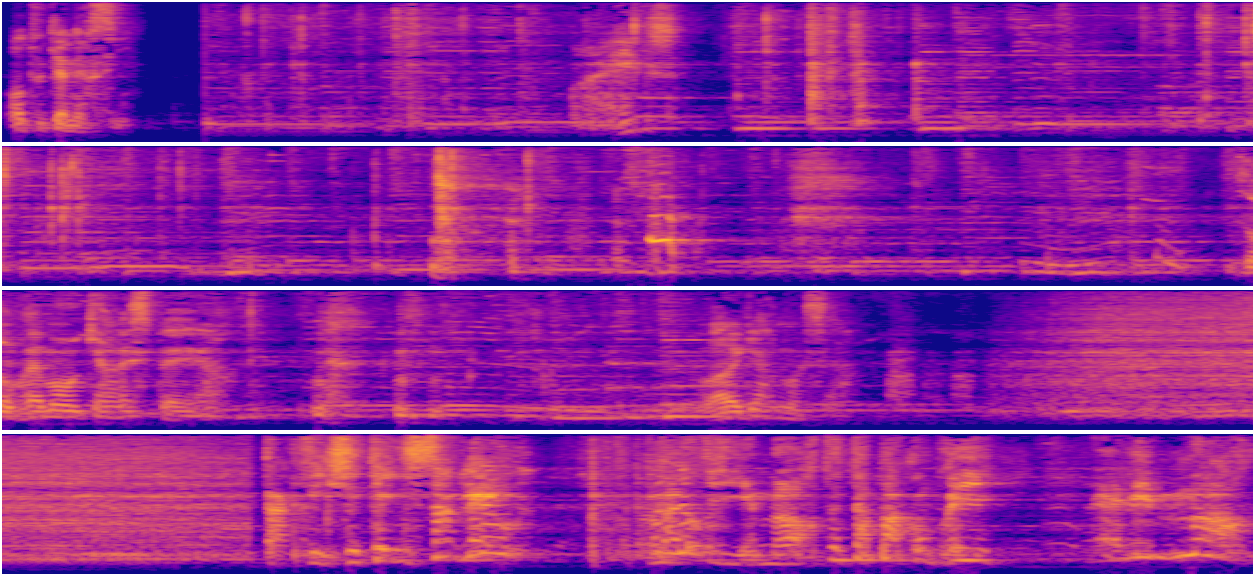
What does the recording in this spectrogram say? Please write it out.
En tout cas, merci. Rex Ils ont vraiment aucun respect, hein. Regarde-moi ça. Ta fille, j'étais une cinglée. Ma fille est morte, t'as pas compris? Elle est morte.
